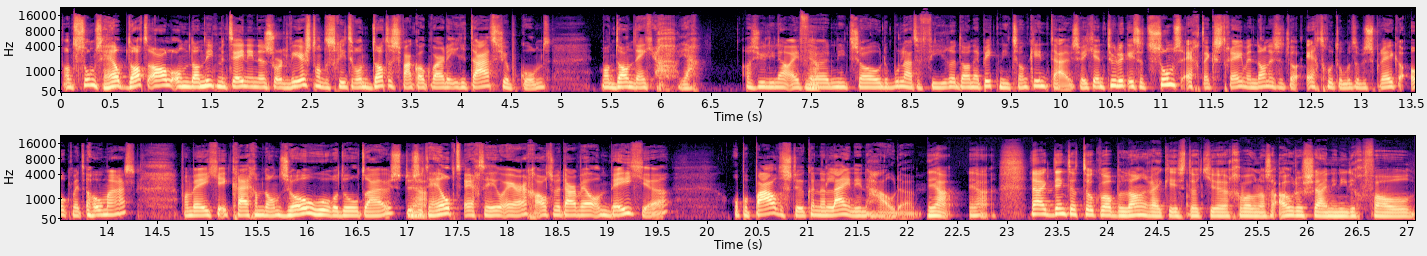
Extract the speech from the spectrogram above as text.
want soms helpt dat al om dan niet meteen in een soort weerstand te schieten. Want dat is vaak ook waar de irritatie op komt. Want dan denk je, ah, ja, als jullie nou even Ja. niet zo de boel laten vieren, dan heb ik niet zo'n kind thuis. Weet je, en natuurlijk is het soms echt extreem. En dan is het wel echt goed om het te bespreken, ook met oma's. Van weet je, ik krijg hem dan zo horendol thuis. Dus Ja. het helpt echt heel erg als we daar wel een beetje op bepaalde stukken een lijn in houden. Ja, ja. ja, ik denk dat het ook wel belangrijk is dat je gewoon als ouders zijn, in ieder geval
